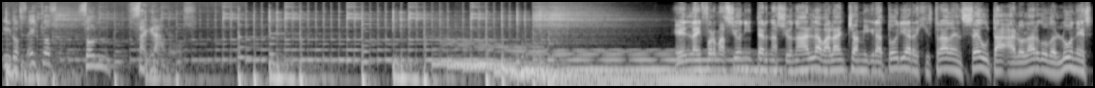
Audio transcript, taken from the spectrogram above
y los hechos son sagrados. La información internacional, la avalancha migratoria registrada en Ceuta a lo largo del lunes,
